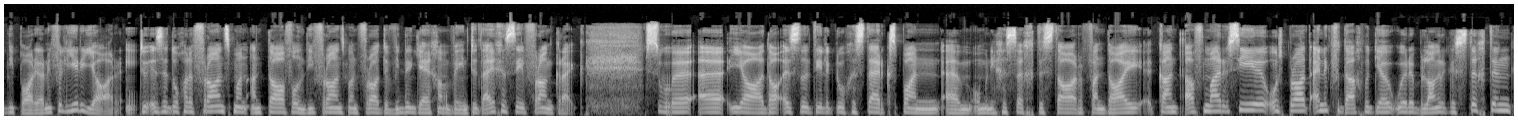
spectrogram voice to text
die paar jaar, nie verlede jaar. En toe is dit nog 'n Fransman aan tafel en die Fransman vra toe wie dink jy gaan wen? Toe hy gesê Frankryk. So uh ja, daar is natuurlik nog 'n sterk span um, om in die gesig te staar van daai kant af, maar sien ons praat eintlik vandag met jou oor 'n belangrike stigting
